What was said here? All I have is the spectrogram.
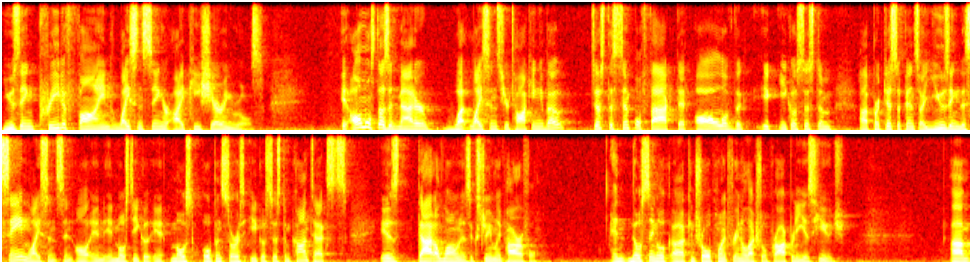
using predefined licensing or IP sharing rules it almost doesn't matter what license you're talking about, just the simple fact that all of the e ecosystem uh, participants are using the same license in, all, in, in, most, eco, in most open source ecosystem contexts, is that alone is extremely powerful. And no single uh, control point for intellectual property is huge. Um,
